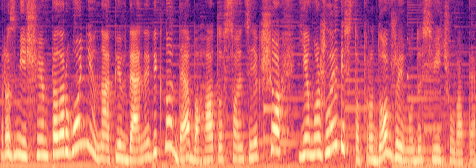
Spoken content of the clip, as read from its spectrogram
Розміщуємо пеларгонію на південне вікно, де багато сонця. Якщо є можливість, то продовжуємо досвічувати.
